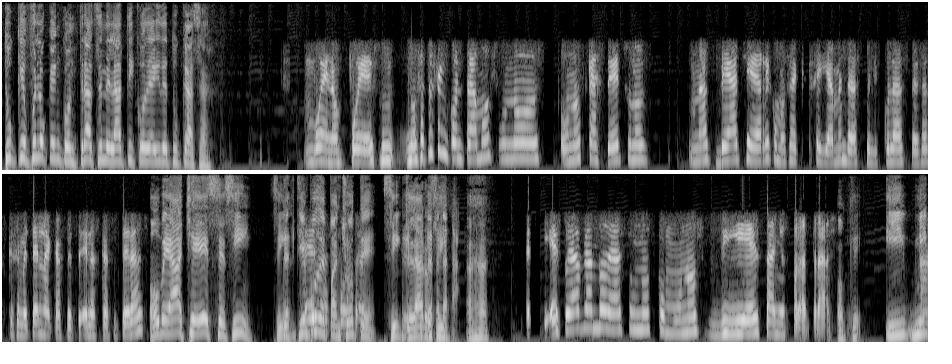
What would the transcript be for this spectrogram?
¿tú qué fue lo que encontraste en el ático de ahí de tu casa? Bueno, pues nosotros encontramos unos unos cassettes, unos unas VHR, como sea que se llamen, de las películas esas que se meten en, la casete- en las caseteras. O VHS, sí. sí. Del tiempo de Panchote. Sí, claro, sí. Ajá. Estoy hablando de hace unos como unos 10 años para atrás. Ok. ¿Y mi- Ah.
